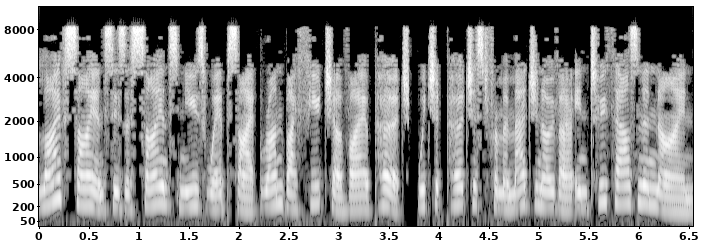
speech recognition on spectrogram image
Live Science is a science news website run by Future via Purch, which it purchased from Imaginova in 2009.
